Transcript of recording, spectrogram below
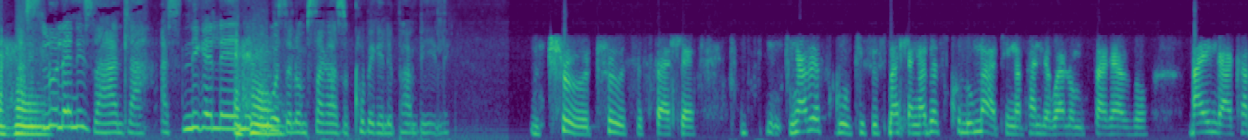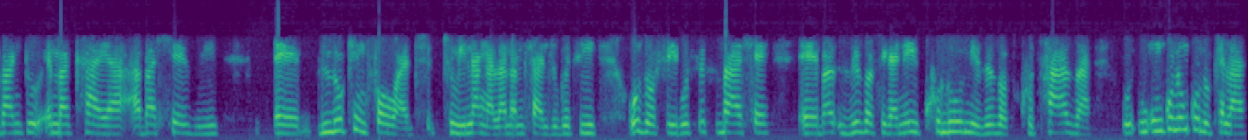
mhm. asiluleni izandla asinikeleni Mhm. ukuze lo msakazo uqhubekele phambili True, true sisihle. Ngabe sikuphi sisibahle ngabe sikhulumathi ngaphandle kwalomsakazo. Bayingakho abantu emakhaya abahlezi eh looking forward to ilanga lanamhlanje ukuthi uzofika usisibahle eh zizofika nezikhulumi zizosikhuthaza uNkulunkulu phela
